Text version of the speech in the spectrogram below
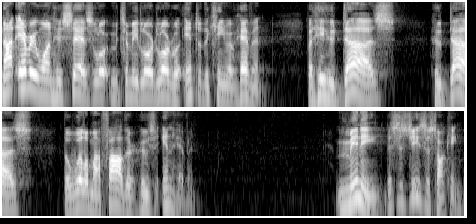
Not everyone who says Lord, to me, Lord, Lord, will enter the kingdom of heaven, but he who does, who does the will of my Father who's in heaven. Many, this is Jesus talking,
